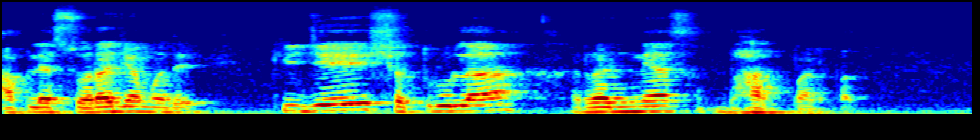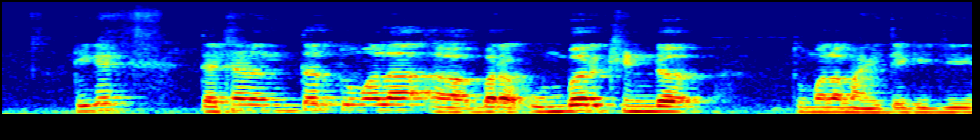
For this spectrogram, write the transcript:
आपल्या स्वराज्यामध्ये की जे शत्रूला रडण्यास भाग पाडतात. ठीक आहे? त्याच्यानंतर तुम्हाला बरं उंबरखिंड तुम्हाला माहिती आहे की जी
